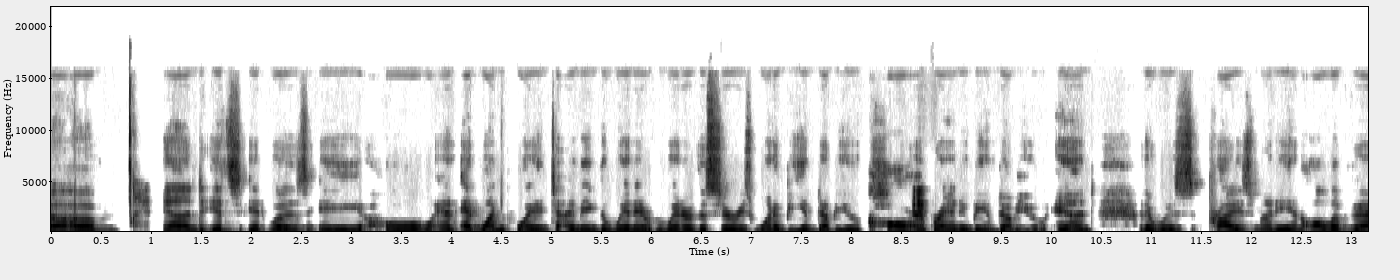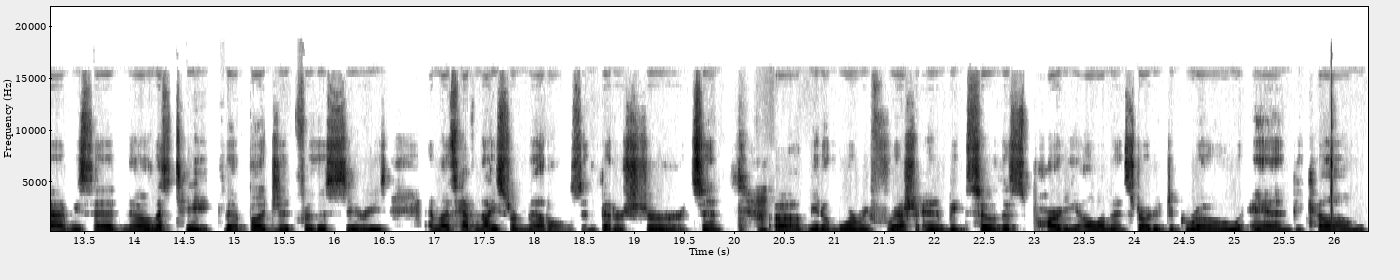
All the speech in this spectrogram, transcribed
um, and it's it was a whole and at one point i mean the winner winner of the series won a bmw car mm. brand new bmw and there was prize money and all of that we said no let's take the budget for this series and let's have nicer medals and better shirts and mm. uh, you know more refresh and be, so this party element started to grow and become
